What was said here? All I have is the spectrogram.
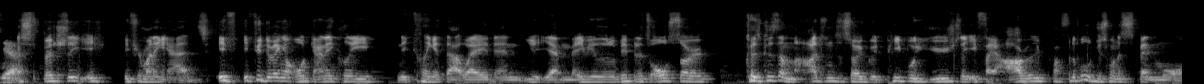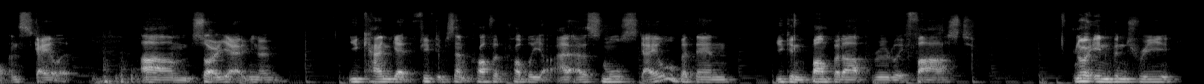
Yeah. Especially if, if you're running ads. If if you're doing it organically and you're it that way, then you, yeah, maybe a little bit. But it's also because because the margins are so good, people usually, if they are really profitable, just want to spend more and scale it. Um, so yeah, you know, you can get 50% profit probably at, at, a small scale, but then you can bump it up really, really fast. No inventory,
